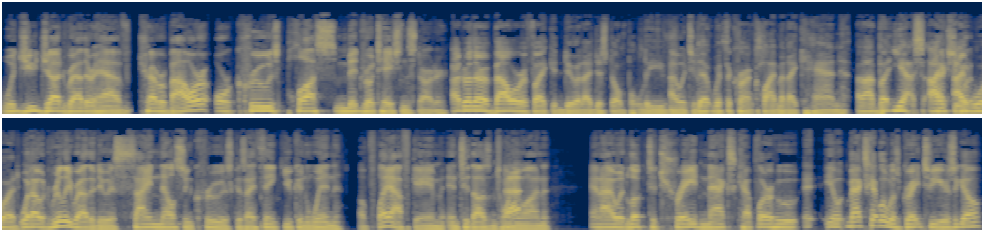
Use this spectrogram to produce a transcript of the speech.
would you, Judd, rather have Trevor Bauer or Cruz plus mid rotation starter? I'd rather have Bauer if I could do it. I just don't believe I would too. that with the current climate I can. Uh, but yes, I, Actually, I what, would. What I would really rather do is sign Nelson Cruz because I think you can win a playoff game in 2021. and I would look to trade Max Kepler, who you know Max Kepler was great two years ago.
